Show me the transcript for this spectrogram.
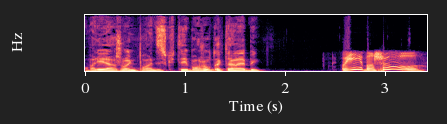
On va aller la rejoindre pour en discuter. Bonjour, docteur Labbé. Oui, bonjour.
